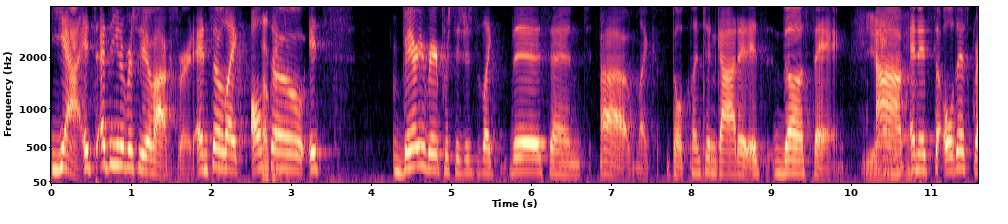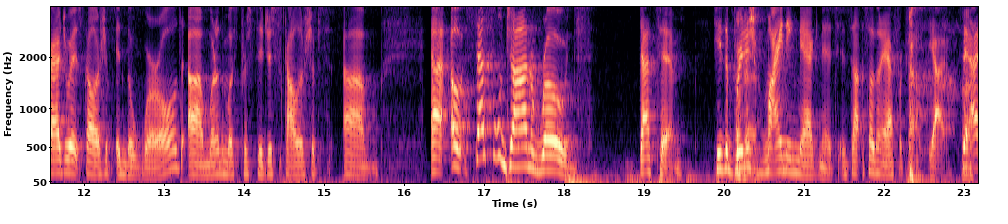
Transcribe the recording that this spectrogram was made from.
Yeah, it's at the University of Oxford. And so like also it's very, very prestigious. It's like this and um, like Bill Clinton got it. It's the thing. Yeah, um, yeah. And it's the oldest graduate scholarship in the world. Um, one of the most prestigious scholarships. Um, uh, oh, Cecil John Rhodes. That's him. He's a British Okay. mining magnate in Sou- Southern Africa. Yeah. So, uh,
